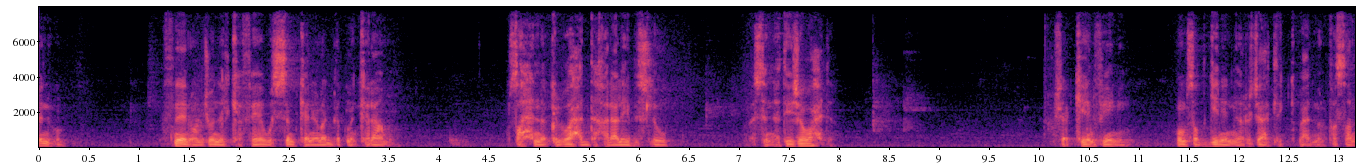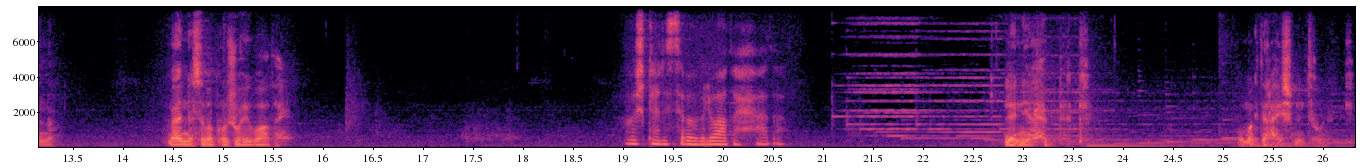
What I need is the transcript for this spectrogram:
منهم. اثنينهم جون الكافيه والسم كان ينقط من كلامه صح إن كل واحد دخل علي بأسلوب بس النتيجة واحدة. شاكين فيني مو مصدقين إني رجعت لك بعد ما انفصلنا مع إن سبب رجوعي واضح. وش كان السبب الواضح هذا؟ لأني أحبك. وما أقدر أعيش من دونك.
